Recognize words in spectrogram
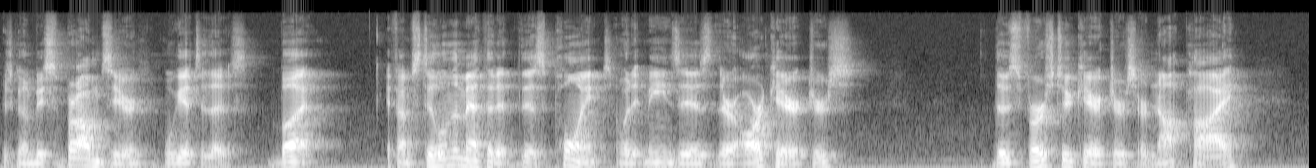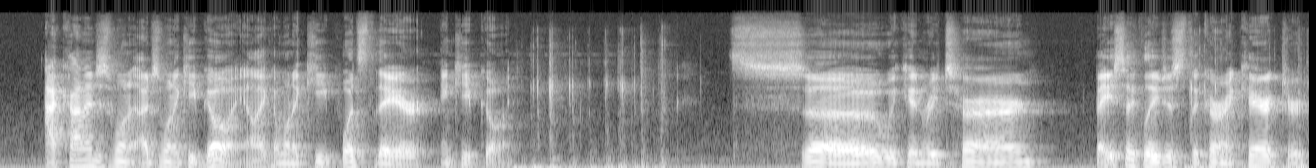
There's going to be some problems here. We'll get to those. But if I'm still in the method at this point, what it means is there are characters. Those first two characters are not pi. I kind of just want I just want to keep going. Like I want to keep what's there and keep going. So we can return basically just the current character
